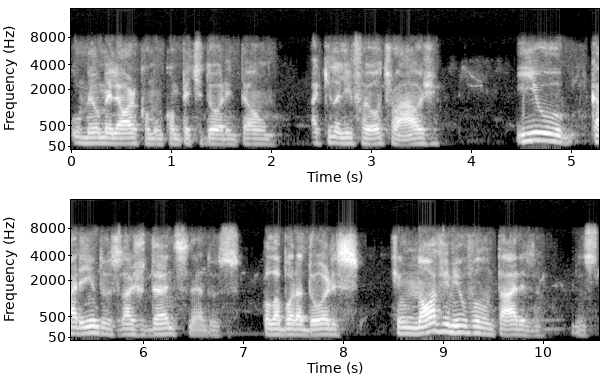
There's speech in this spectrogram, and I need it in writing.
o meu melhor como um competidor. Então, aquilo ali foi outro auge. E o carinho dos ajudantes, né, dos colaboradores. Tinham 9 mil voluntários nos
